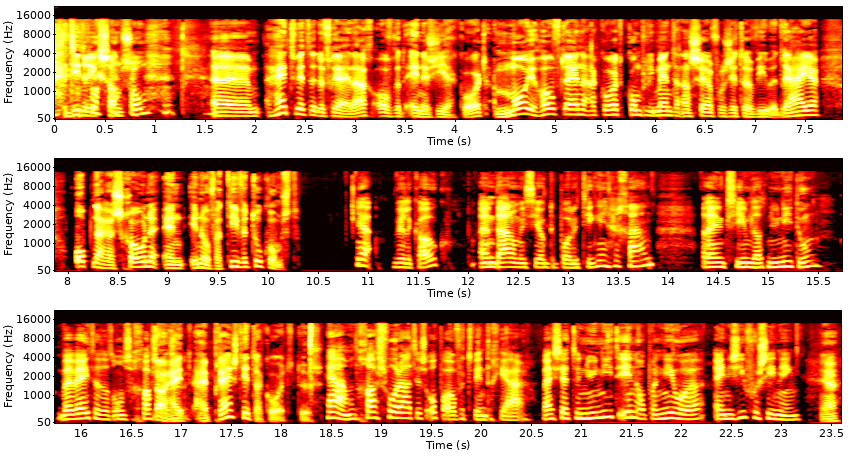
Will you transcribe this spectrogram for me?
Diederik Samsom. Ehm, hij twitterde vrijdag over het energieakkoord. Een mooi hoofdlijnenakkoord. Complimenten aan CERN-voorzitter Wiebe Draaier. Op naar een schone en innovatieve toekomst. Ja, wil ik ook. En daarom is hij ook de politiek ingegaan. Alleen ik zie hem dat nu niet doen. Wij weten dat onze gas... Nou, hij, hij prijst dit akkoord dus. Ja, want de gasvoorraad is op over 20 jaar. Wij zetten nu niet in op een nieuwe energievoorziening. Ja.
